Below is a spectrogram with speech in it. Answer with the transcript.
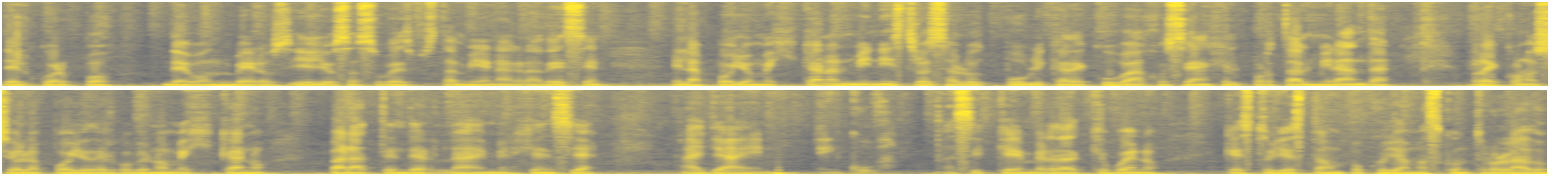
del cuerpo de bomberos y ellos a su vez pues, también agradecen el apoyo mexicano. El ministro de Salud Pública de Cuba, José Ángel Portal Miranda, reconoció el apoyo del gobierno mexicano para atender la emergencia allá en, en Cuba. Así que en verdad que bueno que esto ya está un poco ya más controlado.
